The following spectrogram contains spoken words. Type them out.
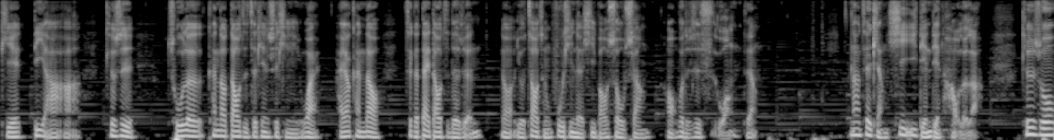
接 DRR。就是除了看到刀子这件事情以外，还要看到这个带刀子的人啊，有造成附近的细胞受伤哦，或者是死亡这样。那再讲细一点点好了啦，就是说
